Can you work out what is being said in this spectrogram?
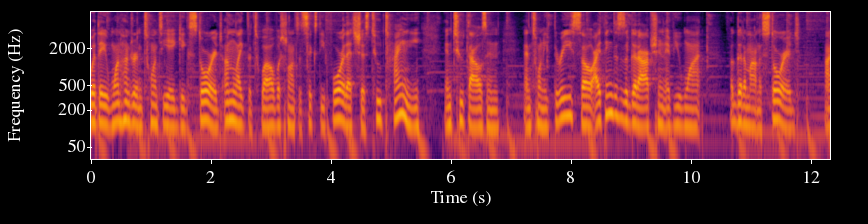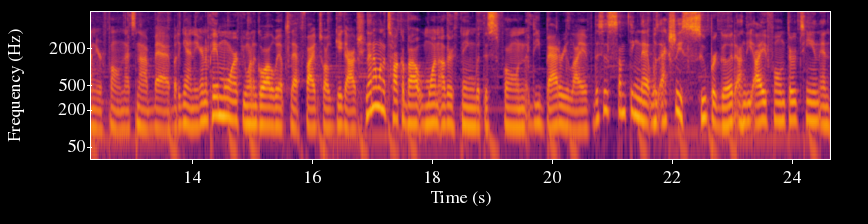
with a 128 gig storage, unlike the 12, which launched at 64. That's just too tiny in 2023. So I think this is a good option if you want a good amount of storage on your phone. That's not bad. But again, you're gonna pay more if you wanna go all the way up to that 512 gig option. Then I wanna talk about one other thing with this phone, the battery life. This is something that was actually super good on the iPhone 13 and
